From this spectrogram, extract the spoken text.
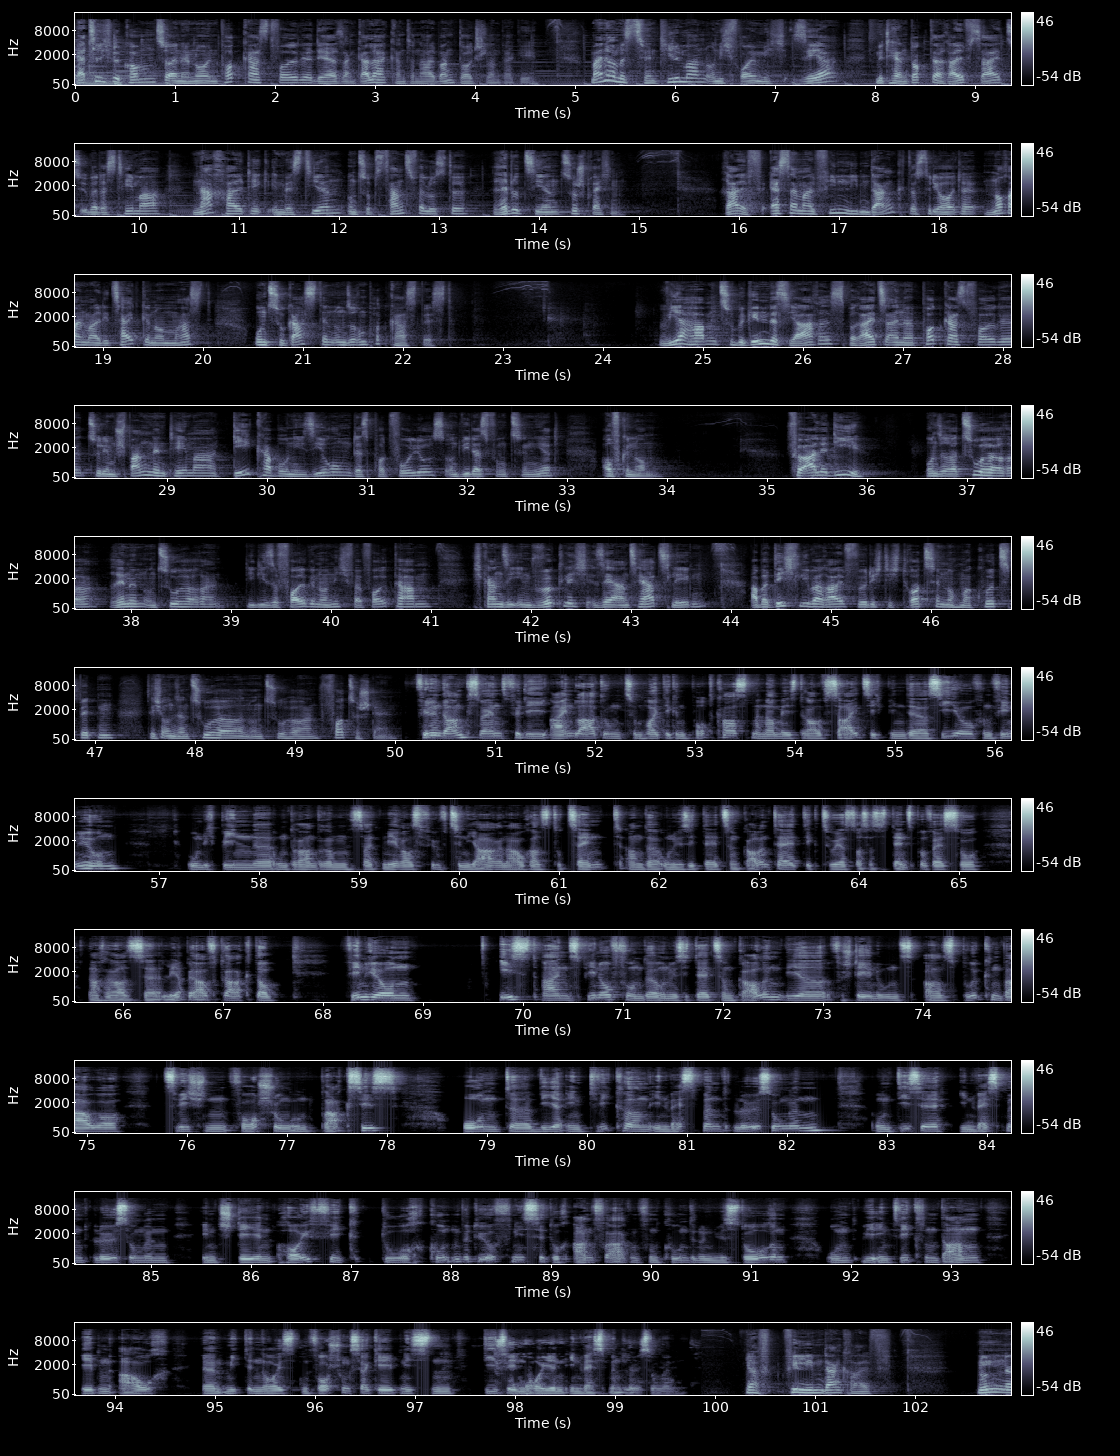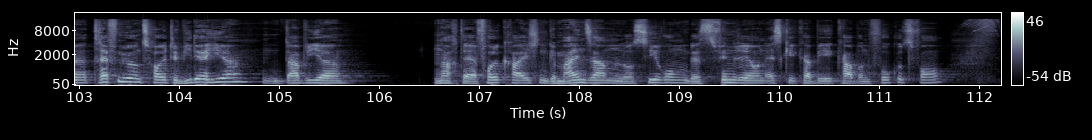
Herzlich willkommen zu einer neuen Podcast-Folge der St. Galler Kantonalbank Deutschland AG. Mein Name ist Sven Thielmann und ich freue mich sehr, mit Herrn Dr. Ralf Seitz über das Thema nachhaltig investieren und Substanzverluste reduzieren zu sprechen. Ralf, erst einmal vielen lieben Dank, dass du dir heute noch einmal die Zeit genommen hast und zu Gast in unserem Podcast bist. Wir haben zu Beginn des Jahres bereits eine Podcast-Folge zu dem spannenden Thema Dekarbonisierung des Portfolios und wie das funktioniert aufgenommen. Für alle die unserer Zuhörerinnen und Zuhörer, die diese Folge noch nicht verfolgt haben, ich kann sie Ihnen wirklich sehr ans Herz legen. Aber dich, lieber Ralf, würde ich dich trotzdem noch mal kurz bitten, sich unseren Zuhörerinnen und Zuhörern vorzustellen. Vielen Dank, Sven, für die Einladung zum heutigen Podcast. Mein Name ist Ralf Seitz, ich bin der CEO von Finrion und ich bin äh, unter anderem seit mehr als 15 Jahren auch als Dozent an der Universität St. Gallen tätig, zuerst als Assistenzprofessor, nachher als äh, Lehrbeauftragter. Finrion ist ein Spin-off von der Universität St. Gallen. Wir verstehen uns als Brückenbauer zwischen Forschung und Praxis und äh, wir entwickeln Investmentlösungen und diese Investmentlösungen entstehen häufig durch Kundenbedürfnisse, durch Anfragen von Kunden und Investoren und wir entwickeln dann eben auch äh, mit den neuesten Forschungsergebnissen diese neuen Investmentlösungen. Ja, vielen lieben Dank, Ralf. Nun äh, treffen wir uns heute wieder hier, da wir nach der erfolgreichen gemeinsamen Lancierung des Finreon SGKB Carbon Focus Fonds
